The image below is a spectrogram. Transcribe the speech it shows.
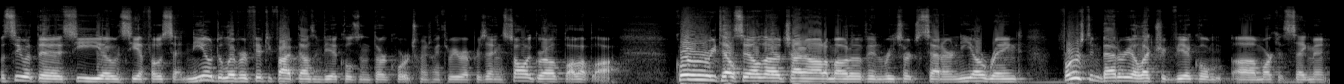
Let's see what the CEO and CFO said. NIO delivered 55,000 vehicles in the third quarter 2023, representing solid growth. Blah blah blah. To retail sales out of China Automotive and Research Center, NIO ranked first in battery electric vehicle uh, market segment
